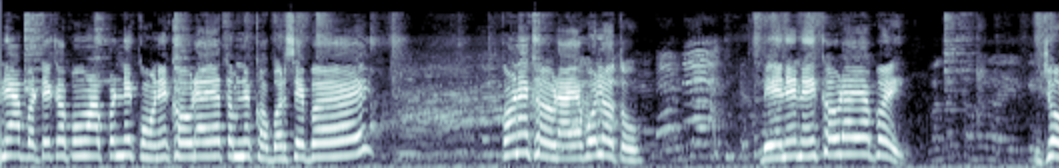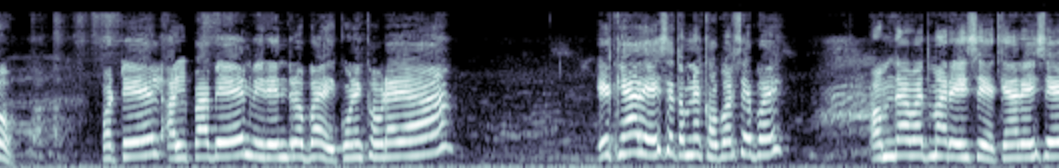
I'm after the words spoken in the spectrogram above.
અને આ બટેકા પૌવા આપણને કોણે ખવડાયા તમને ખબર છે ભાઈ? કોણે ખવડાયા? બોલો તો. બેને નહીં ખવડાયા ભાઈ? જો. પટેલ, અલ્પાબેન, વિરેન્દ્રભાઈ, કોણે ખવડાયા? એ ક્યાં રહે છે તમને ખબર છે ભાઈ? અમદાવાદમાં રહે છે ક્યાં રહે છે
